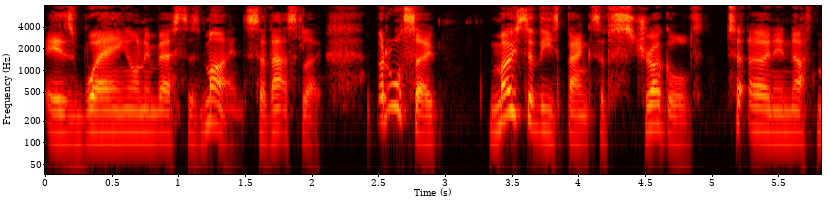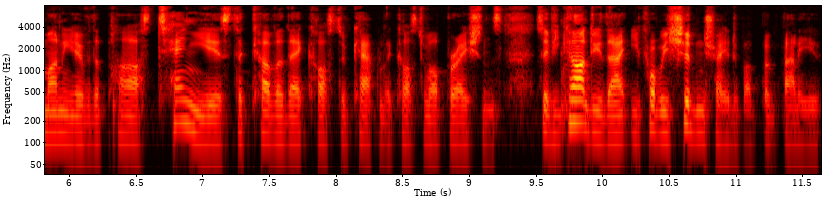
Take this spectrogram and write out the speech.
is weighing on investors' minds. So that's low. But also, most of these banks have struggled to earn enough money over the past 10 years to cover their cost of capital, their cost of operations. So if you can't do that, you probably shouldn't trade above book value.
